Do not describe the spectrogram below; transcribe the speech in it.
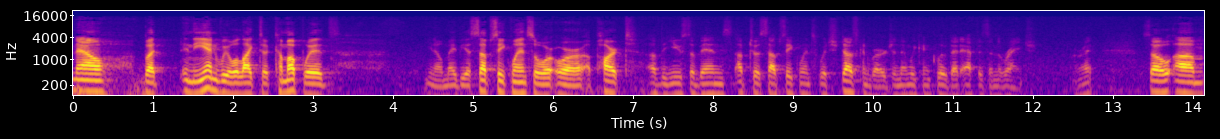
now, but in the end, we will like to come up with, you know, maybe a subsequence or, or a part of the u sub n's up to a subsequence which does converge, and then we conclude that F is in the range. All right? So, um,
